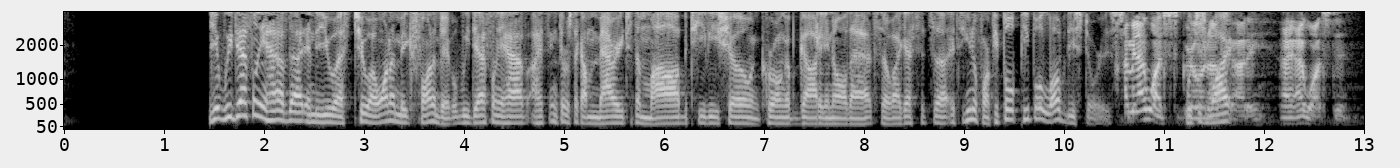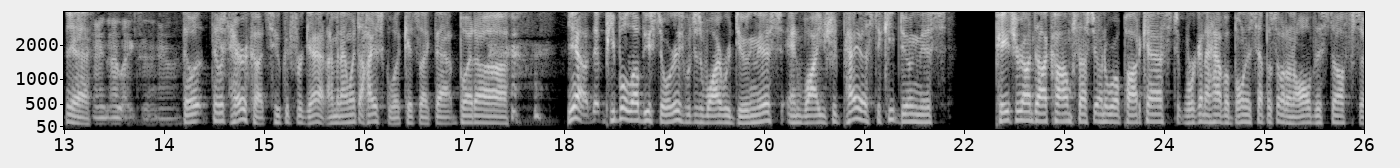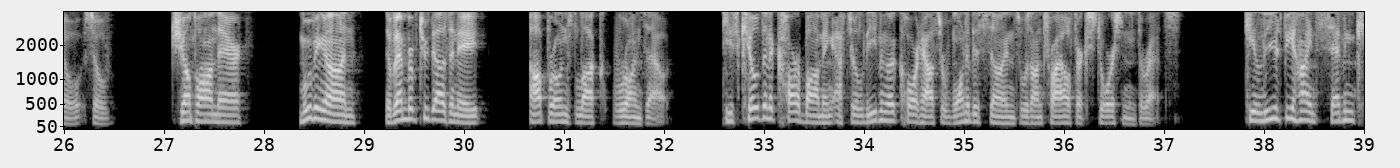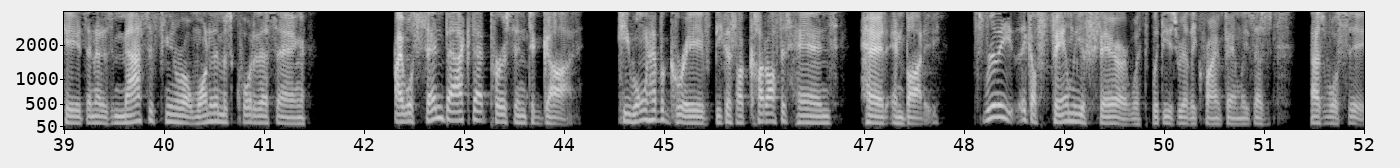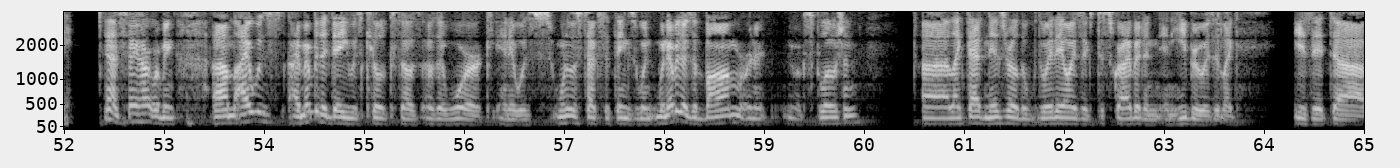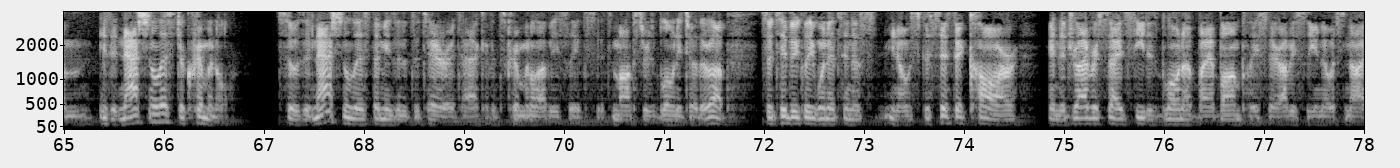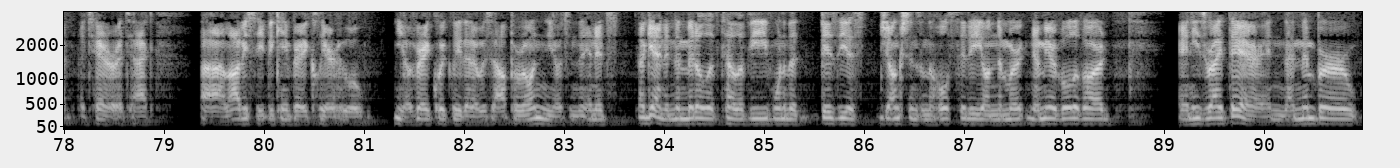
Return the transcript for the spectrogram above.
Yeah, we definitely have that in the U.S. too. I want to make fun of it, but we definitely have. I think there was like a Married to the Mob TV show and Growing Up Gotti and all that. So I guess it's a it's a uniform. People people love these stories. I mean, I watched Growing Which is Up why, Gotti. I, I watched it. Yeah, I, I liked it. Yeah. Those, haircuts, who could forget? I mean, I went to high school with kids like that, but uh, yeah, people love these stories, which is why we're doing this and why you should pay us to keep doing this. Patreon.com slash the Underworld Podcast. We're gonna have a bonus episode on all this stuff. So so jump on there. Moving on, November of 2008, Al Peron's luck runs out. He's killed in a car bombing after leaving a courthouse where one of his sons was on trial for extortion and threats. He leaves behind seven kids, and at his massive funeral, one of them is quoted as saying, I will send back that person to God. He won't have a grave because I'll cut off his hands, head, and body. It's really like a family affair with, with Israeli crime families, as as we'll see. Yeah, it's very heartwarming. Um, I was I remember the day he was killed because I was I was at work, and it was one of those types of things when whenever there's a bomb or an explosion, uh, like that in Israel, the, the, way they always like, describe it in, in, Hebrew is it like, is it um, is it nationalist or criminal? So is it nationalist? That means that it's a terror attack. If it's criminal, obviously it's it's mobsters blowing each other up. So typically, when it's in a you know specific car and the driver's side seat is blown up by a bomb placed there, obviously you know it's not a terror attack. Um, obviously, it became very clear who you know very quickly that it was Alperon. You know, it's in the, and it's again in the middle of Tel Aviv, one of the busiest junctions in the whole city on Namir, Namir Boulevard and he's right there. And I remember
